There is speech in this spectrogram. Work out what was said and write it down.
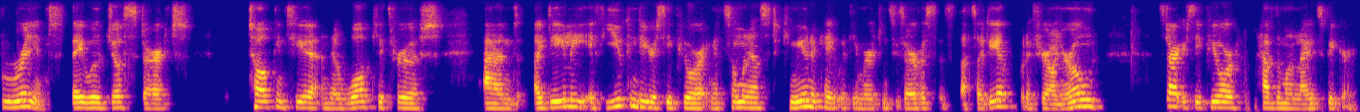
brilliant. They will just start talking to you and they'll walk you through it. And ideally, if you can do your CPR and get someone else to communicate with the emergency services, that's ideal. But if you're on your own, start your CPR, have them on loudspeaker.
